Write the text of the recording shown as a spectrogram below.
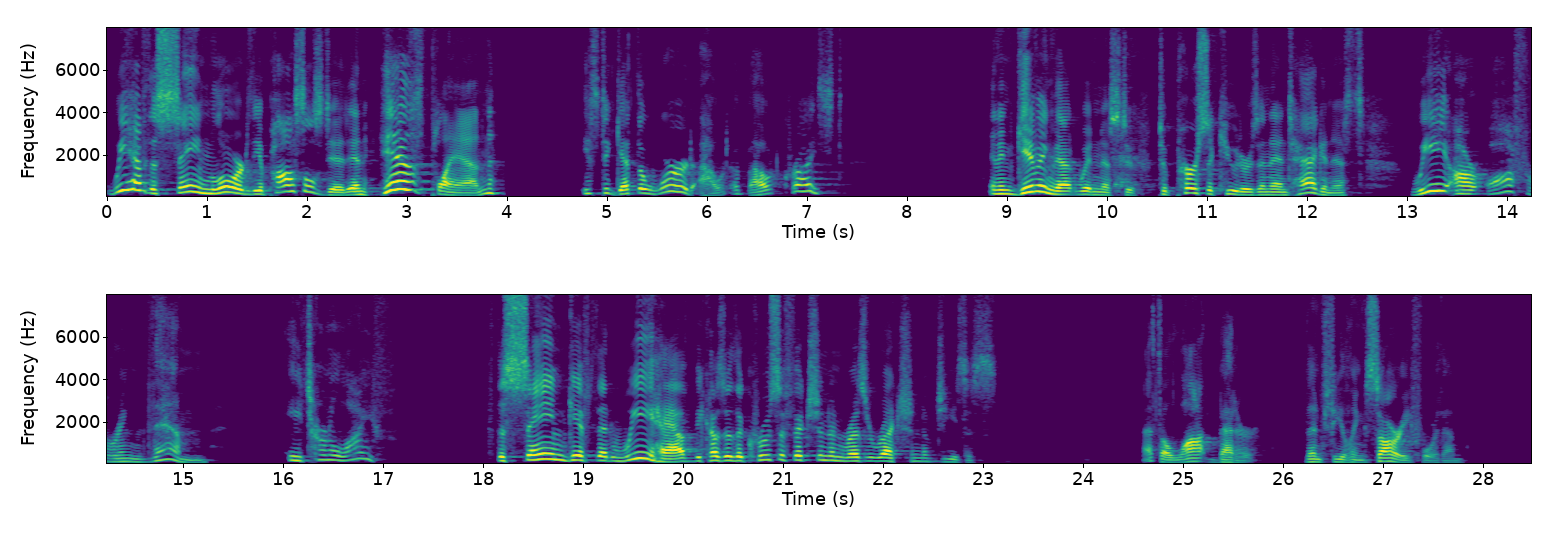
we have the same Lord the apostles did, and his plan is to get the word out about Christ. And in giving that witness to, to persecutors and antagonists, we are offering them eternal life. The same gift that we have because of the crucifixion and resurrection of Jesus. That's a lot better than feeling sorry for them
